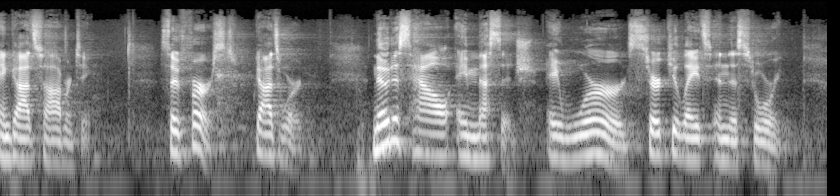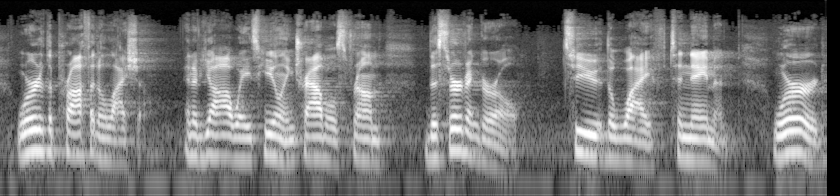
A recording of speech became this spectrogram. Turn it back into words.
and God's sovereignty. So, first, God's word. Notice how a message, a word, circulates in this story. Word of the prophet Elisha and of Yahweh's healing travels from the servant girl to the wife to Naaman. Word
